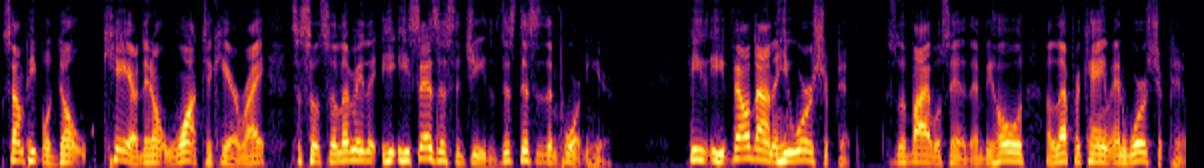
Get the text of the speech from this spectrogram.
Some people don't care; they don't want to care, right? So, so, so let me. He, he says this to Jesus. This, this is important here. He he fell down and he worshipped him. So the Bible says, and behold, a leper came and worshipped him.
